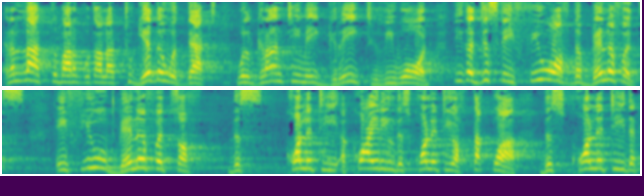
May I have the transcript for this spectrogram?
And Allah wa ta'ala together with that will grant him a great reward. These are just a few of the benefits, a few benefits of this quality, acquiring this quality of taqwa, this quality that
